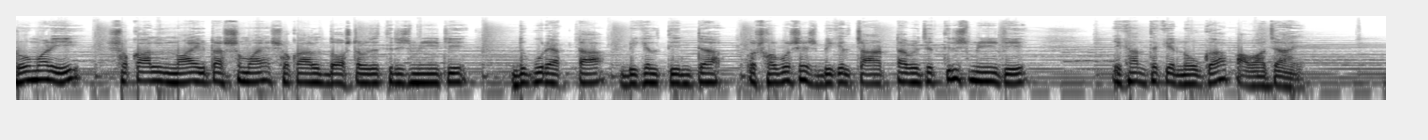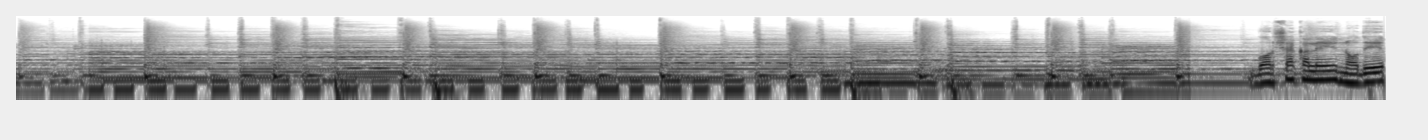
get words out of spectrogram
রৌমারি সকাল নয়টার সময় সকাল দশটা বাজে তিরিশ মিনিটে দুপুর একটা, বিকেল তিনটা ও সর্বশেষ বিকেল চারটা বেজে তিরিশ মিনিটে এখান থেকে নৌকা পাওয়া যায়। বর্ষাকালে নদের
